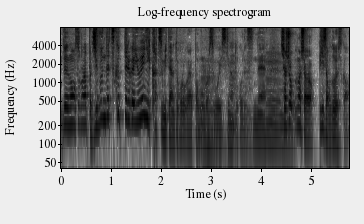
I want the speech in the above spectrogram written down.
でのそのやっぱ自分で作ってるがゆえに勝つみたいなところがやっぱ僕はすごい好きなところですね、社長関したら P さんはどうですか？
